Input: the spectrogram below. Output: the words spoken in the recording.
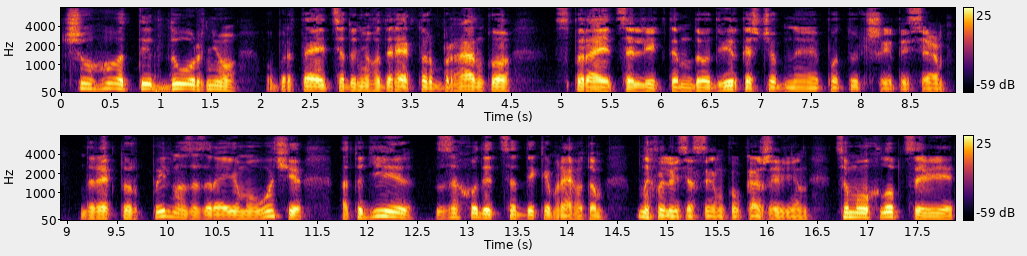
Чого ти, дурню? обертається до нього директор. Бранко спирається ліктем до одвірка, щоб не поточитися. Директор пильно зазирає йому в очі, а тоді заходиться диким реготом. Не хвилюйся, синку, каже він. Цьому хлопцеві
